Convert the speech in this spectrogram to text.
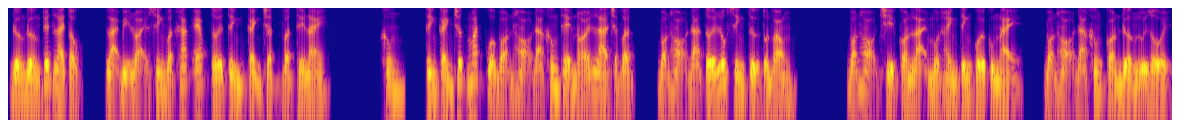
đường đường tuyết lai tộc, lại bị loại sinh vật khác ép tới tình cảnh chật vật thế này. Không, tình cảnh trước mắt của bọn họ đã không thể nói là chật vật, bọn họ đã tới lúc sinh tử tồn vong. Bọn họ chỉ còn lại một hành tinh cuối cùng này, bọn họ đã không còn đường lui rồi.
